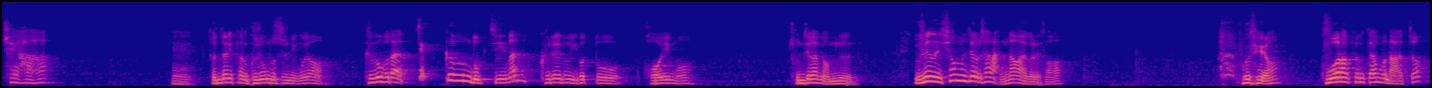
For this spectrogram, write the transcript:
최하하? 예, 전자기파는 그 정도 수준이고요. 그거보다 조금 높지만 그래도 이것도 거의 뭐 존재감이 없는 요새는 시험 문제로 잘 안 나와요. 그래서 보세요. 9월 학평 때 한번 나왔죠?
